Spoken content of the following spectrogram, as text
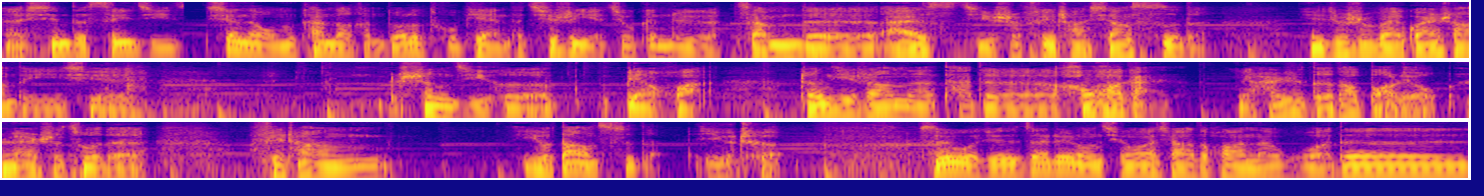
呃新的 C 级，现在我们看到很多的图片，它其实也就跟这个咱们的 S 级是非常相似的，也就是外观上的一些升级和变化。整体上呢，它的豪华感也还是得到保留，仍然是做的。非常有档次的一个车，所以我觉得在这种情况下的话呢，我的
